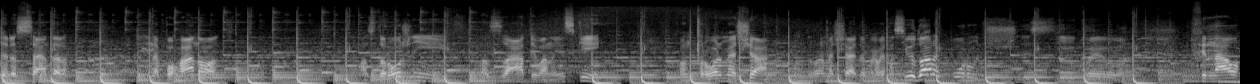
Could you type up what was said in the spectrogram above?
Через центр. Непогано. Оздорожній. Назад Іваницький. Контроль м'яча. Контроль м'яча. Удари поруч стійкою. Фінал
